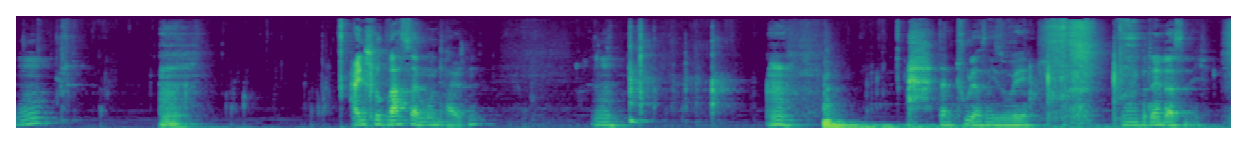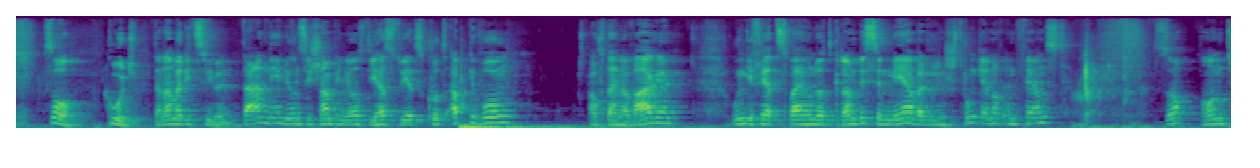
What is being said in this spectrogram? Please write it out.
mh, hm, einen Schluck Wasser im Mund halten. Mh. Hm. Mh. Hm. Dann tut das nicht so weh. Dann brennt das nicht. So, gut. Dann haben wir die Zwiebeln. Dann nehmen wir uns die Champignons. Die hast du jetzt kurz abgewogen auf deiner Waage. Ungefähr 200 Gramm, bisschen mehr, weil du den Strunk ja noch entfernst. So, und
